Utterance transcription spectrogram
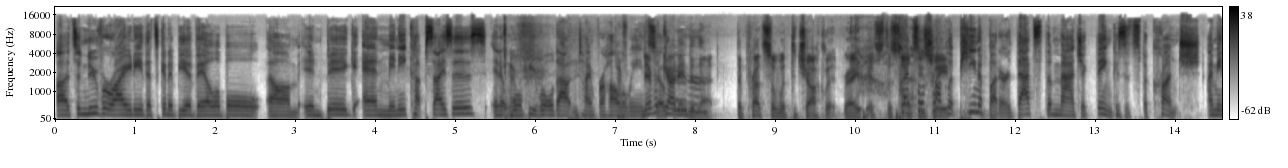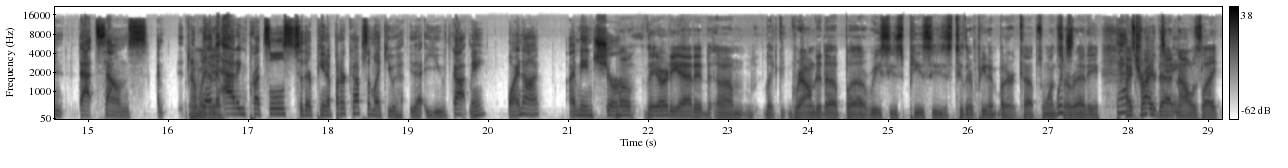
Uh, it's a new variety that's going to be available um, in big and mini cup sizes, and it won't be rolled out in time for Halloween. i Never so- got into that. The pretzel with the chocolate, right? It's the salty Pretzel sweet. chocolate peanut butter. That's the magic thing because it's the crunch. I mean, that sounds. I'm them you. adding pretzels to their peanut butter cups. I'm like, you, you've got me. Why not? I mean, sure. Well, they already added um, like grounded up uh, Reese's Pieces to their peanut butter cups once Which- already. I tried that and I was like,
